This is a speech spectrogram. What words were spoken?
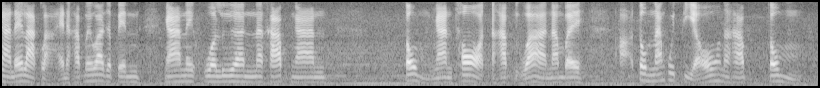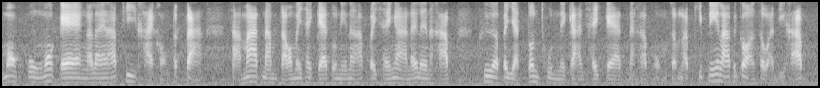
งานได้หลากหลายนะครับ ไม่ว่าจะเป็นงานในครัวเรือนนะครับ งานต้มงานทอดนะครับ หรือว่านำไป ต้มน้ำก๋วยเตี๋ยวนะครับ ต้มหม้อกงหม้อแกงอะไรนะครับ ที่ขายของต่างๆ สามารถนำเตาไม่ใช้แก๊สตัวนี้นะครับ ไปใช้งานได้เลยนะครับ เพื่อประหยัดต้นทุนในการใช้แก๊สนะครับ ผมสำหรับคลิปนี้ลาไปก่อนสวัสดีครับ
